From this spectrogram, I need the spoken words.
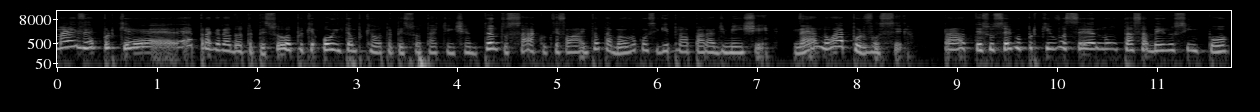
Mas é porque é para agradar outra pessoa, porque ou então porque a outra pessoa está te enchendo tanto o saco que você fala, ah, então tá bom, eu vou conseguir para ela parar de me encher. Né? Não é por você para ter sossego porque você não está sabendo se impor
